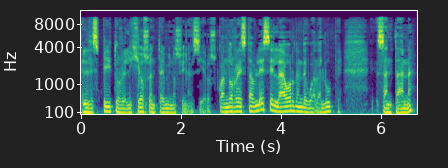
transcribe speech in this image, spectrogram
el espíritu religioso en términos financieros. Cuando restablece la Orden de Guadalupe Santana,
